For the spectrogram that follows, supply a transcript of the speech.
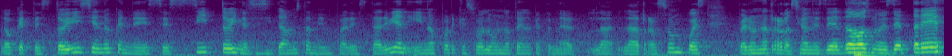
lo que te estoy diciendo que necesito y necesitamos también para estar bien. Y no porque solo uno tenga que tener la, razón, pues, pero una relación es de dos, no es de tres.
